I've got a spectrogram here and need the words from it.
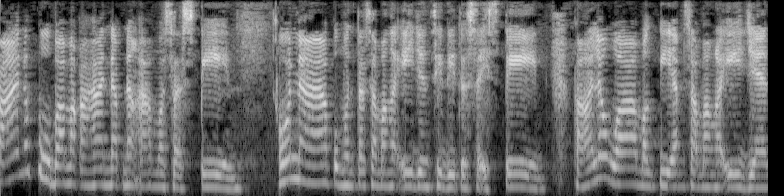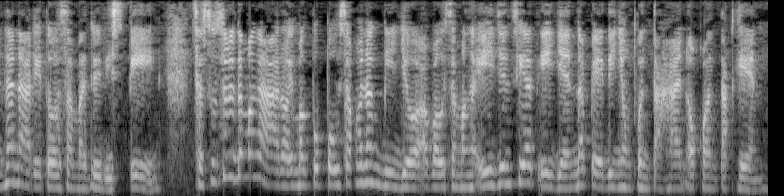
Paano po ba makahanap ng amo sa Spain? Una, pumunta sa mga agency dito sa Spain. Pangalawa, mag-PM sa mga agent na narito sa Madrid, Spain. Sa susunod na mga araw ay magpo-post ako ng video about sa mga agency at agent na pwede niyong puntahan o kontakin.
